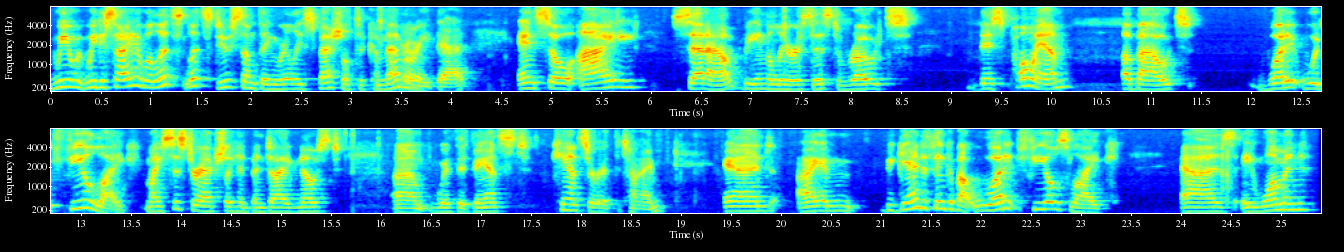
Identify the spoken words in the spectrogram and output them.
we we decided well let's let's do something really special to commemorate that. And so I set out, being the lyricist, wrote this poem about what it would feel like. My sister actually had been diagnosed um, with advanced cancer at the time, and I am began to think about what it feels like as a woman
